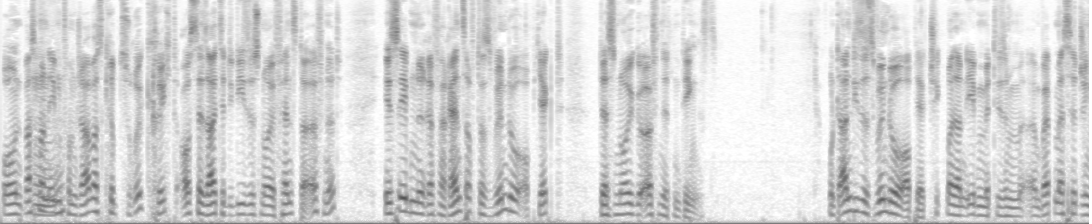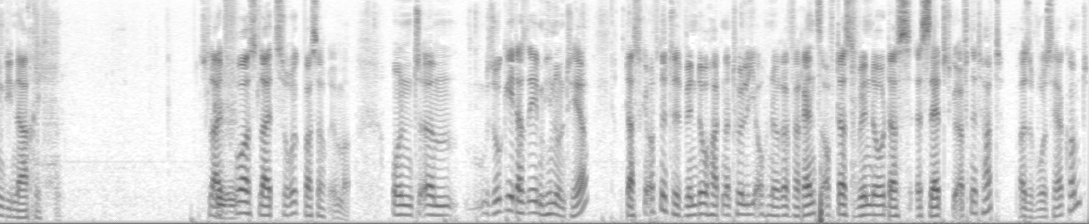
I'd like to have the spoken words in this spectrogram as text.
Und was man Mhm. eben vom JavaScript zurückkriegt, aus der Seite, die dieses neue Fenster öffnet, ist eben eine Referenz auf das Window-Objekt des neu geöffneten Dings. Und an dieses Window-Objekt schickt man dann eben mit diesem äh, Webmessaging die Nachrichten. Slide Mhm. vor, Slide zurück, was auch immer. Und ähm, so geht das eben hin und her. Das geöffnete Window hat natürlich auch eine Referenz auf das Window, das es selbst geöffnet hat, also wo es herkommt.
